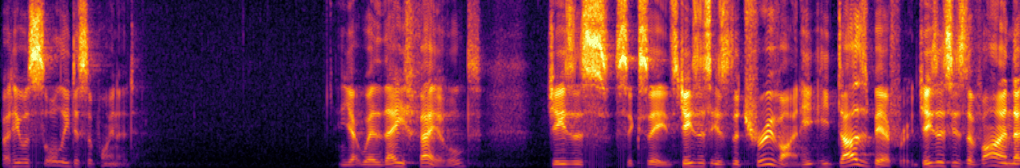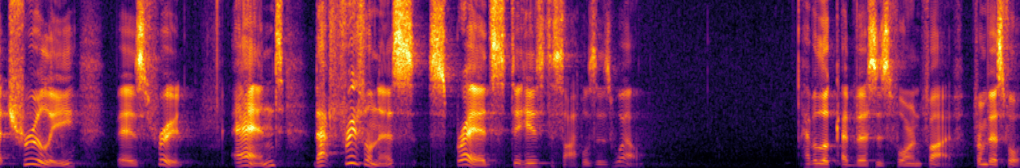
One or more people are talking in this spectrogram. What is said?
but he was sorely disappointed. Yet, where they failed, Jesus succeeds. Jesus is the true vine. He, he does bear fruit. Jesus is the vine that truly bears fruit. And that fruitfulness spreads to his disciples as well. Have a look at verses 4 and 5. From verse 4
